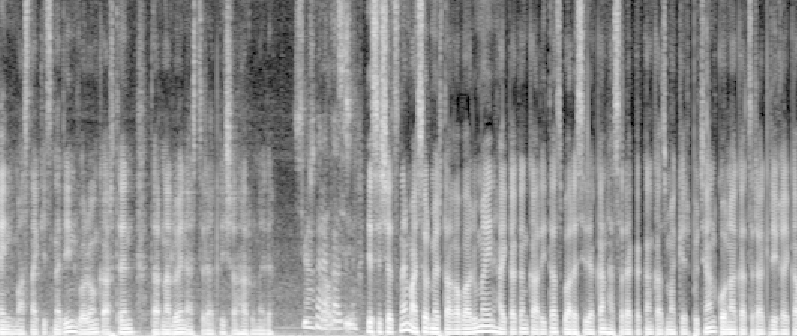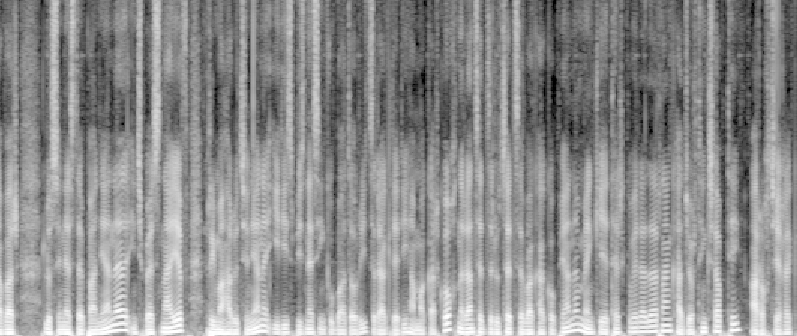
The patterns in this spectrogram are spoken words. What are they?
այն մասնակիցներին, որոնք արդեն դառնալու են այս ծրագրի շահառուները։ Շնորհակալություն։ Ես հիշեցնեմ, այսօր մեր տաղավարում էին Հայկական Կարիտաս Բարեսիրական հասարակական կազմակերպության կոնակա ծրագրի ղեկավար Լուսինե Ստեփանյանը, ինչպես նաև Ռիմա Հարությունյանը Iris Business Incubator-ի ծրագրերի համակարգող, նրանց հետ զրուցեց Սևակ Հակոբյանը, մենք եթեր կվերադառնանք հաջորդ 5 շաբթի, առողջ եղեք։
